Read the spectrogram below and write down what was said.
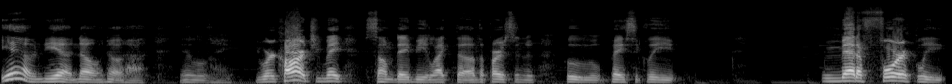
Yeah, yeah, no, no, no. You work hard, you may someday be like the other person who basically metaphorically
